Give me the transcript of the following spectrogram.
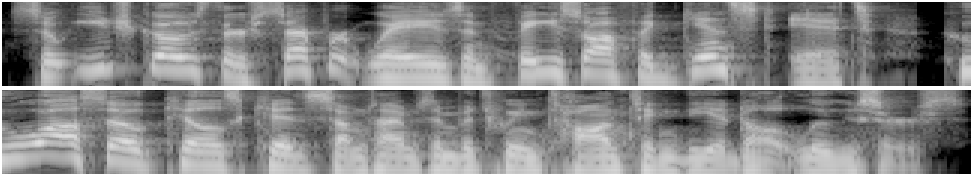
So each goes their separate ways and face off against it, who also kills kids sometimes in between taunting the adult losers.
